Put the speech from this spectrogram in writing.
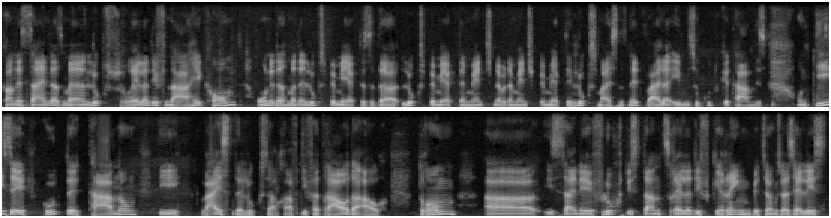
kann es sein, dass man einem Luchs relativ nahe kommt, ohne dass man den Luchs bemerkt. Also der Luchs bemerkt den Menschen, aber der Mensch bemerkt den Luchs meistens nicht, weil er eben so gut getarnt ist. Und diese gute Tarnung, die weiß der Luchs auch, auf die vertraut er auch. Drum äh, ist seine Fluchtdistanz relativ gering, beziehungsweise er lässt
